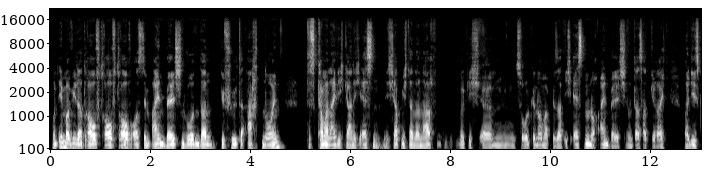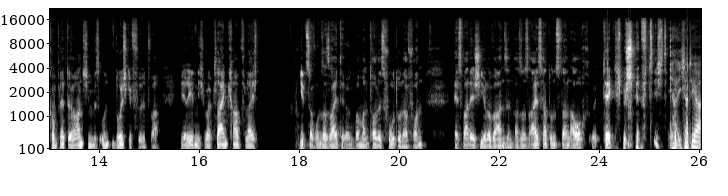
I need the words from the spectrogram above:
und immer wieder drauf, drauf, drauf. Aus dem einen Bällchen wurden dann gefühlte acht, neun das kann man eigentlich gar nicht essen. Ich habe mich dann danach wirklich ähm, zurückgenommen, habe gesagt, ich esse nur noch ein Bällchen und das hat gereicht, weil dieses komplette Hörnchen bis unten durchgefüllt war. Wir reden nicht über Kleinkram, vielleicht gibt's auf unserer Seite irgendwann mal ein tolles Foto davon es war der schiere Wahnsinn. Also das Eis hat uns dann auch äh, täglich beschäftigt. Ja, ich hatte ja,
